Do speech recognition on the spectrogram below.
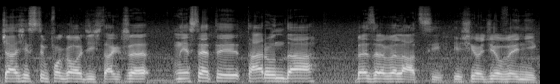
Trzeba się z tym pogodzić, także niestety ta runda bez rewelacji, jeśli chodzi o wynik.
